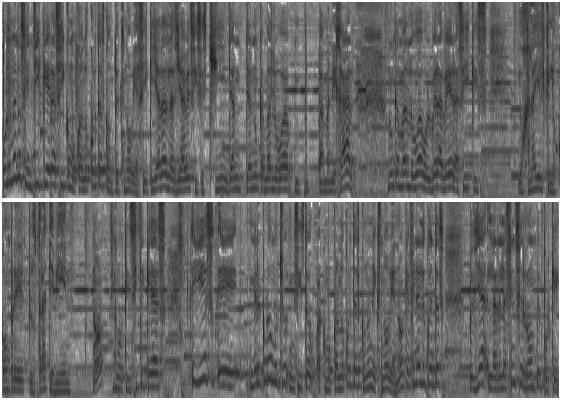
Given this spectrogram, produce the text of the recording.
por lo menos sentí que era así como cuando cortas con tu exnovia, así que ya das las llaves y dices, chin, ya, ya nunca más lo voy a, manejar, nunca más lo voy a volver a ver, así que es, y ojalá y el que lo compre los trate bien. ¿no? Así como que sí te quedas. Y es, eh, me recuerdo mucho, insisto, como cuando cortas con una exnovia, ¿no? Que a final de cuentas, pues ya la relación se rompe porque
